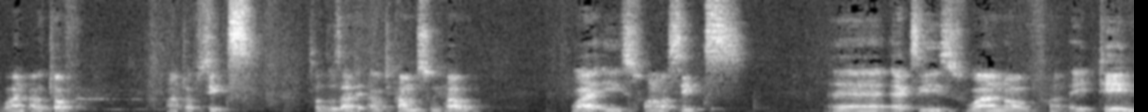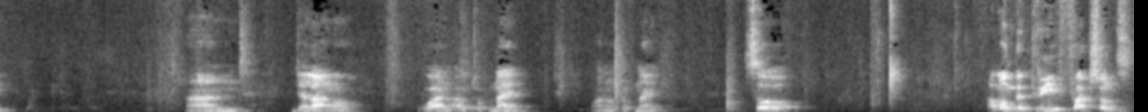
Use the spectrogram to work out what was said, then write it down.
1 out of 1 out of 6. So those are the outcomes we have. y is 1 over 6, uh, x is 1 of 18, and Jalango 1 out of 9. 1 out of 9. So, among the three fractions,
